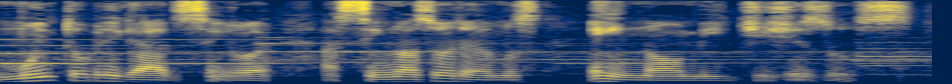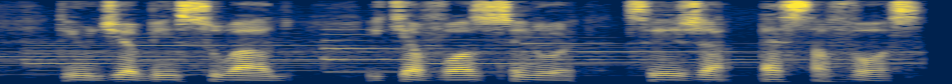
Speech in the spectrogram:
Muito obrigado, Senhor. Assim nós oramos em nome de Jesus. Tenha um dia abençoado e que a voz do Senhor seja essa voz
